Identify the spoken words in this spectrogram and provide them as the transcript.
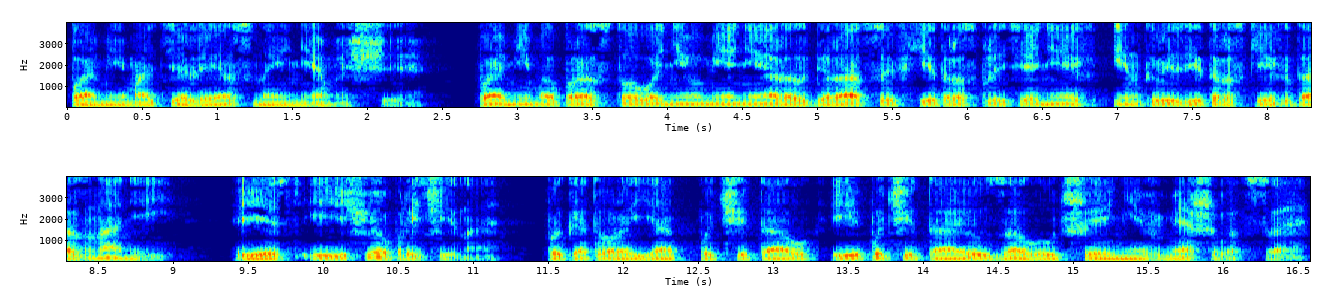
«Помимо телесной немощи, помимо простого неумения разбираться в хитросплетениях инквизиторских дознаний, есть и еще причина, по которой я почитал и почитаю за лучшее не вмешиваться.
